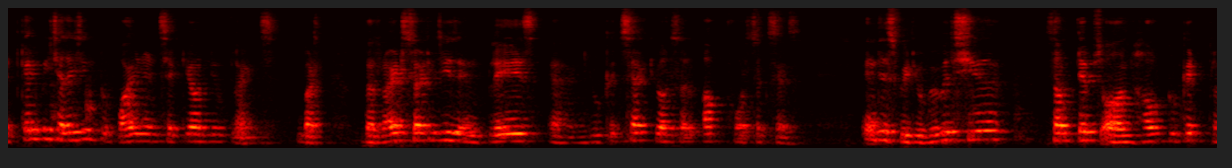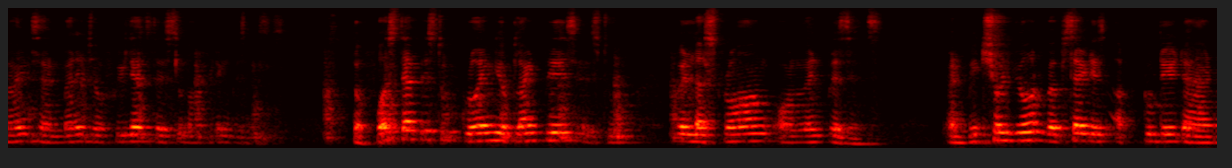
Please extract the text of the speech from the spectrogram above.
It can be challenging to find and secure new clients, but the right strategy is in place and you can set yourself up for success. In this video, we will share some tips on how to get clients and manage your freelance digital marketing businesses. The first step is to growing your client base is to build a strong online presence and make sure your website is up to date and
